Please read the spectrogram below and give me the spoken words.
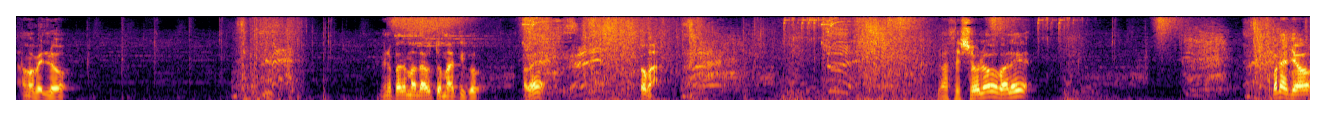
Vamos a verlo. Lo podemos dar automático. A ver Toma. Lo hace solo, ¿vale? Para yo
